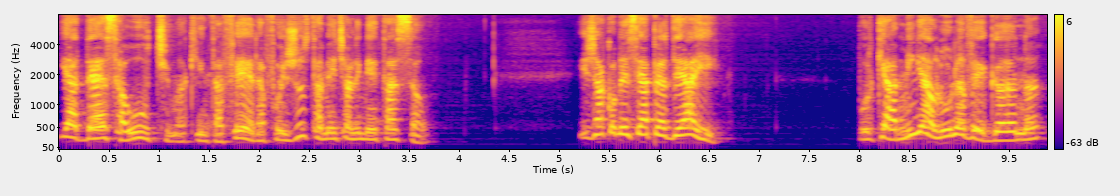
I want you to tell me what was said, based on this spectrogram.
E a dessa última quinta-feira foi justamente alimentação. E já comecei a perder aí, porque a minha aluna vegana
